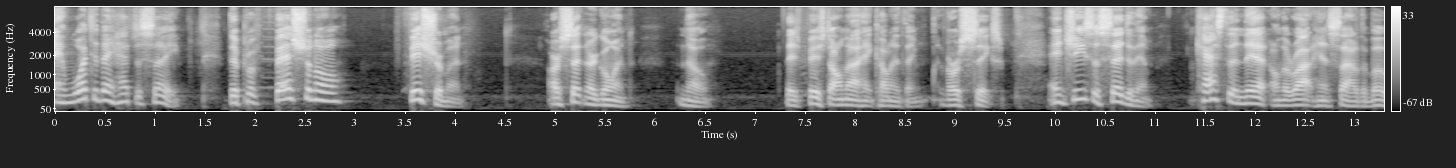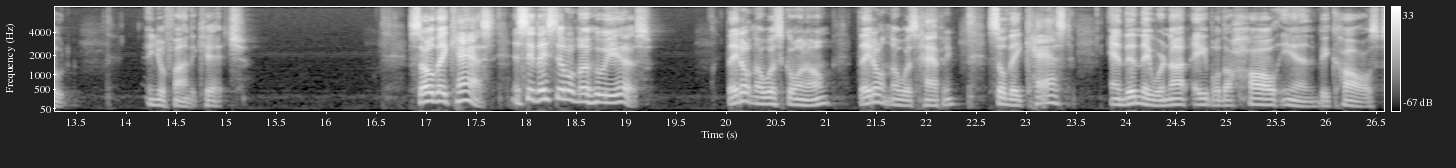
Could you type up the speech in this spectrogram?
And what did they have to say? The professional fishermen are sitting there going, no. They fished all night, hadn't caught anything. Verse 6. And Jesus said to them, Cast the net on the right hand side of the boat, and you'll find a catch. So they cast. And see, they still don't know who he is. They don't know what's going on. They don't know what's happening. So they cast, and then they were not able to haul in because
